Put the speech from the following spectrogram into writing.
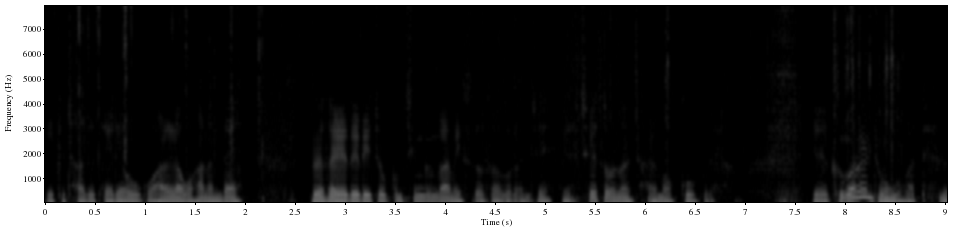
이렇게 자주 데려오고 하려고 하는데 그래서 애들이 조금 친근감이 있어서 그런지 예, 채소는 잘 먹고 그래요. 예, 그거는 좋은 것 같아요.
